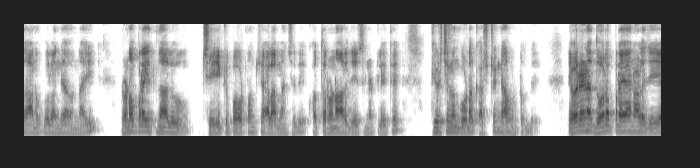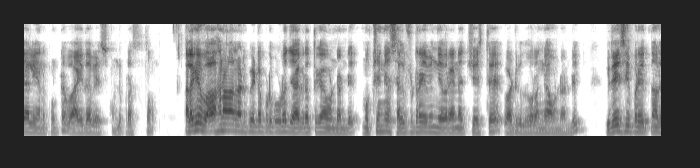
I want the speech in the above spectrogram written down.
సానుకూలంగా ఉన్నాయి. రుణ ప్రయత్నాలు చేయకపోవటం చాలా మంచిది. కొత్త రుణాలు చేసినట్లయితే తీర్చడం కూడా కష్టంగా ఉంటుంది. ఎవరైనా దూర ప్రయాణాలు చేయాలి అనుకుంటే వాయిదా వేసుకోండి ప్రస్తుతం. అలాగే వాహనాలు నడిపేటప్పుడు కూడా జాగ్రత్తగా ఉండండి. ముఖ్యంగా సెల్ఫ్ డ్రైవింగ్ ఎవరైనా చేస్తే వాటికి దూరంగా ఉండండి. విదేశీ ప్రయత్నాలు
